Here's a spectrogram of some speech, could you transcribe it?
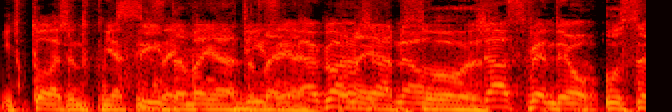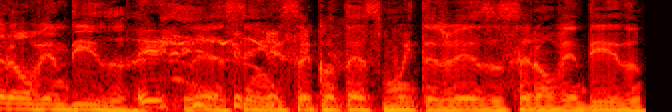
e que toda a gente conhece Sim, dizem, também há, dizem, também há. agora Também já há não, pessoas. já se vendeu. O serão vendido. é, sim, isso acontece muitas vezes, o serão vendido.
